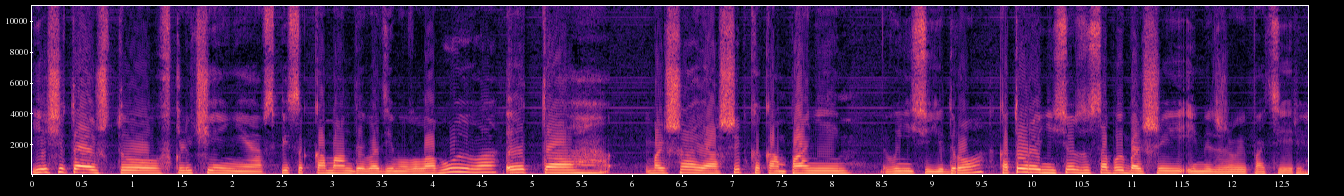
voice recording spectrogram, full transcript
Я считаю, что включение в список команды Вадима Волобуева – это большая ошибка компании «Вынеси ядро», которая несет за собой большие имиджевые потери.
